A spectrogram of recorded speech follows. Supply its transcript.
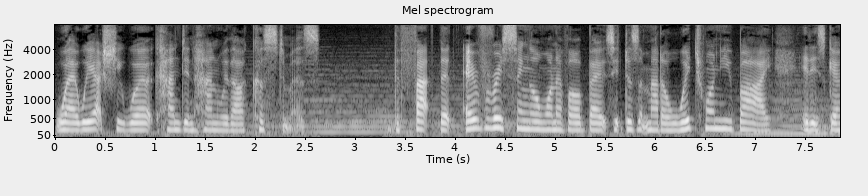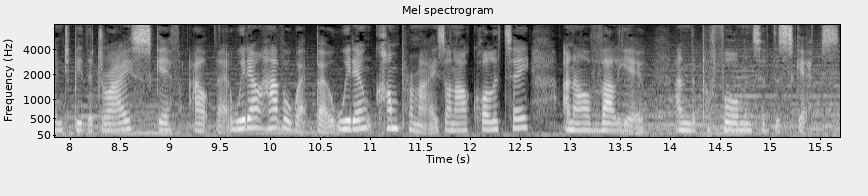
where we actually work hand in hand with our customers the fact that every single one of our boats, it doesn't matter which one you buy, it is going to be the driest skiff out there. We don't have a wet boat. We don't compromise on our quality and our value and the performance of the skiffs.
